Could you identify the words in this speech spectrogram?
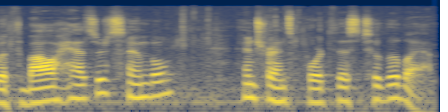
with the biohazard symbol and transport this to the lab.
